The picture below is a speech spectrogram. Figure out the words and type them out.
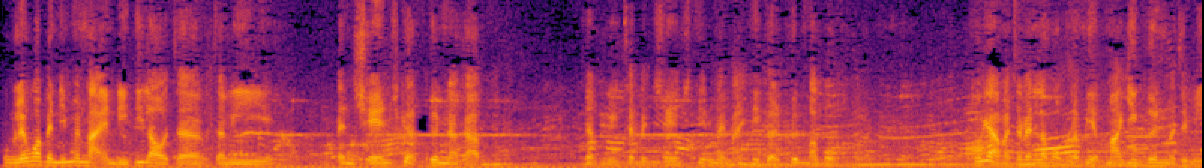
ผมเรียกว่าเป็นนิมิตหมายอันดีที่เราจะจะมีเป็น change เกิดขึ้นนะครับ จะมีจะเป็น change ที่ใหม่ๆที่เกิดขึ้นมาผมทุกอย่างมันจะเป็นระบบระเบียบมากยิ่งขึ้น มันจะมี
